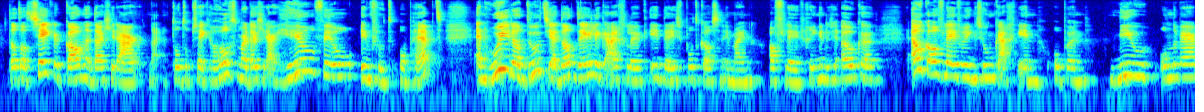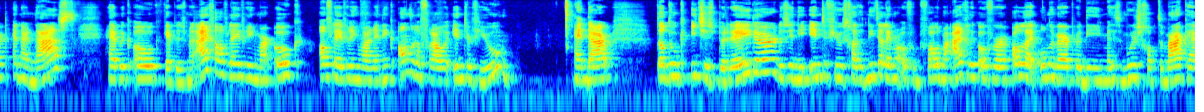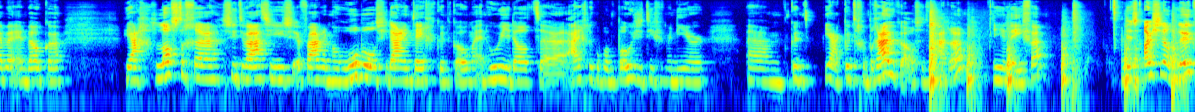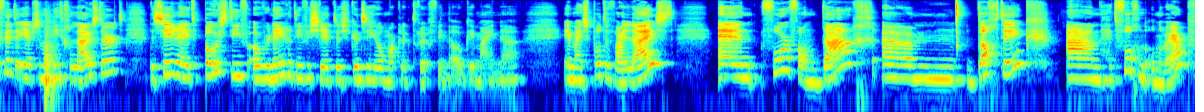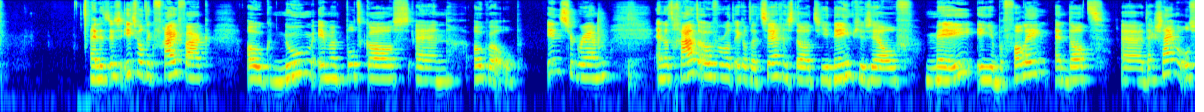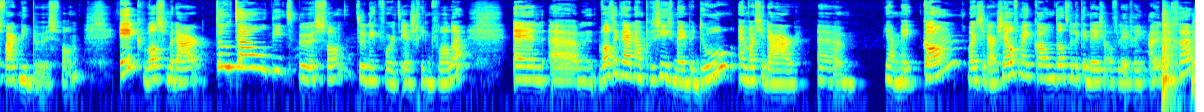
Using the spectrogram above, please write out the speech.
dat, dat zeker kan. En dat je daar, nou ja, tot op zekere hoogte, maar dat je daar heel veel invloed op hebt. En hoe je dat doet, ja, dat deel ik eigenlijk in deze podcast en in mijn afleveringen. Dus elke Elke aflevering zoom ik eigenlijk in op een nieuw onderwerp. En daarnaast heb ik ook, ik heb dus mijn eigen aflevering, maar ook afleveringen waarin ik andere vrouwen interview. En daar, dat doe ik ietsjes breder. Dus in die interviews gaat het niet alleen maar over bevallen, maar eigenlijk over allerlei onderwerpen die met het moederschap te maken hebben. En welke ja, lastige situaties, ervaringen, hobbels je daarin tegen kunt komen. En hoe je dat uh, eigenlijk op een positieve manier um, kunt, ja, kunt gebruiken, als het ware, in je leven. Dus als je dat leuk vindt en je hebt ze nog niet geluisterd, de serie heet Positief over negatieve shit. Dus je kunt ze heel makkelijk terugvinden ook in mijn, uh, in mijn Spotify-lijst. En voor vandaag um, dacht ik aan het volgende onderwerp. En het is iets wat ik vrij vaak ook noem in mijn podcast en ook wel op Instagram. En dat gaat over wat ik altijd zeg, is dat je neemt jezelf mee in je bevalling. En dat, uh, daar zijn we ons vaak niet bewust van. Ik was me daar totaal niet bewust van toen ik voor het eerst ging bevallen. En um, wat ik daar nou precies mee bedoel en wat je daar um, ja, mee kan, wat je daar zelf mee kan, dat wil ik in deze aflevering uitleggen.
